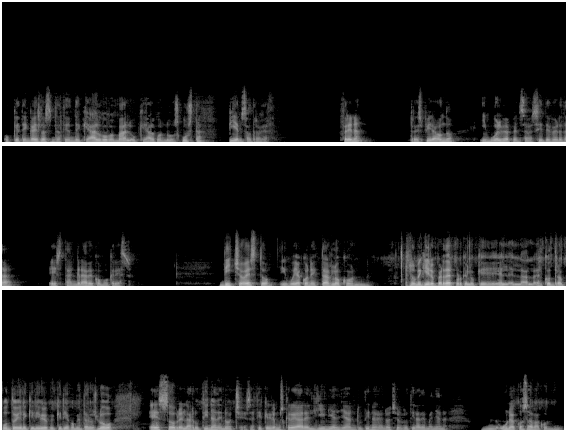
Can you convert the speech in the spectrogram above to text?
o que tengáis la sensación de que algo va mal o que algo no os gusta, piensa otra vez. Frena Respira hondo y vuelve a pensar si de verdad es tan grave como crees. Dicho esto, y voy a conectarlo con... No me quiero perder porque lo que el, contrapunto y el equilibrio que quería comentaros luego es sobre la rutina de noche. Es decir, queremos crear el yin y el yang, rutina de noche y rutina de mañana. Una cosa va con,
